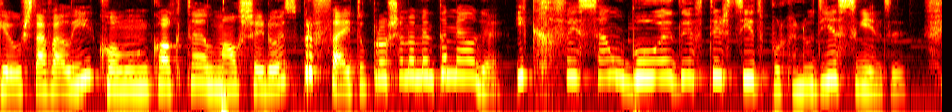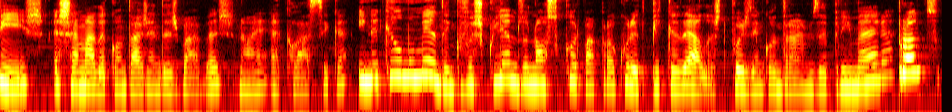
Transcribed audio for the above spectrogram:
Eu estava ali como um cocktail mal cheiroso, perfeito para o chamamento da melga. E que refeição boa deve ter sido, porque no dia seguinte fiz a chamada contagem das babas, não é? A clássica. E naquele momento em que vasculhamos o nosso corpo à procura de picadelas depois de encontrarmos a primeira, pronto,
